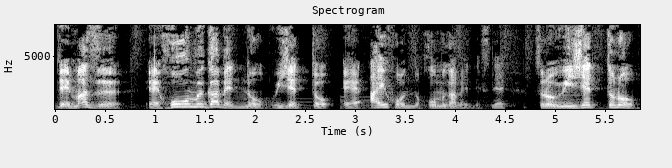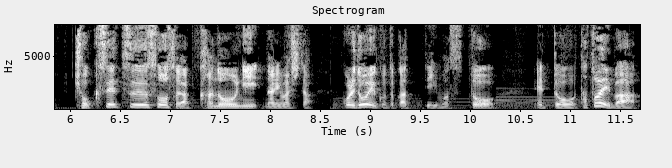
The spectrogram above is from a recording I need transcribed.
で、まず、えー、ホーム画面のウィジェット、えー、iPhone のホーム画面ですね。そのウィジェットの直接操作が可能になりました。これどういうことかって言いますと、えっと、例えば、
